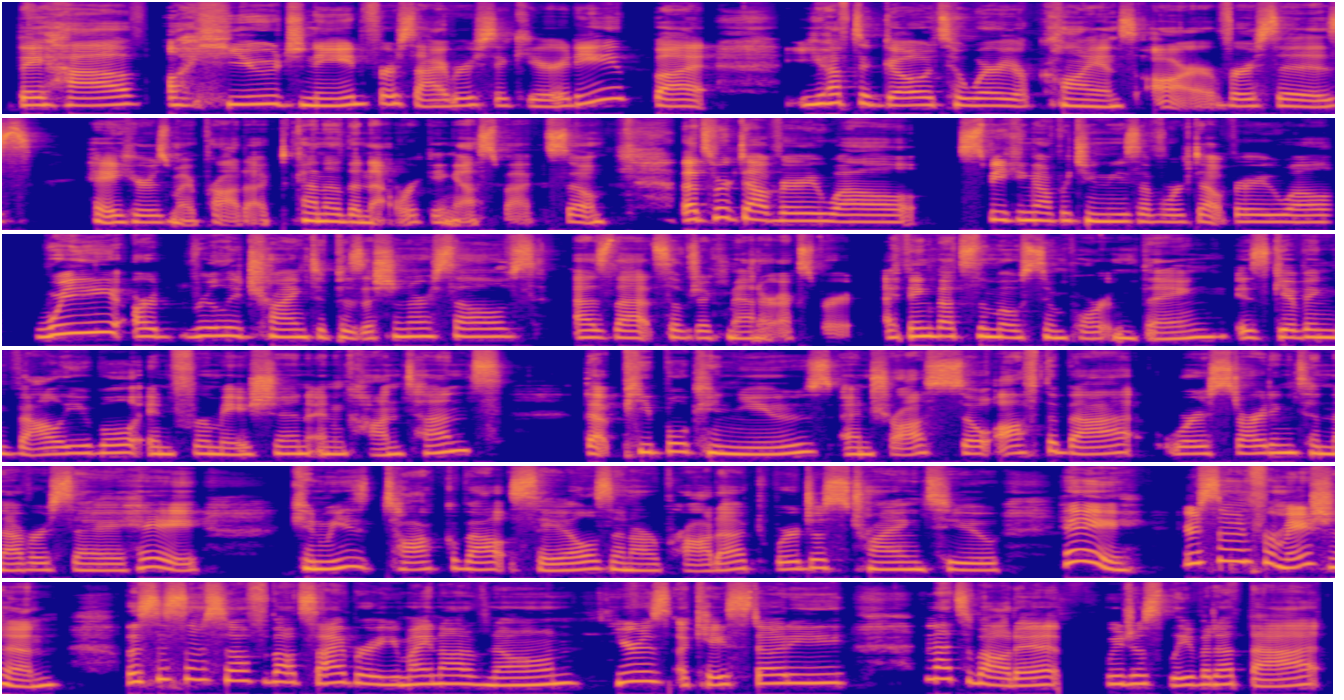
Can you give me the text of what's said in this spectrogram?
they have a huge need for cybersecurity, but you have to go to where your clients are versus, hey, here's my product, kind of the networking aspect. So that's worked out very well. Speaking opportunities have worked out very well. We are really trying to position ourselves as that subject matter expert. I think that's the most important thing is giving valuable information and content that people can use and trust. So off the bat, we're starting to never say, hey, can we talk about sales and our product? We're just trying to, hey, here's some information. This is some stuff about cyber you might not have known. Here's a case study, and that's about it. We just leave it at that.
